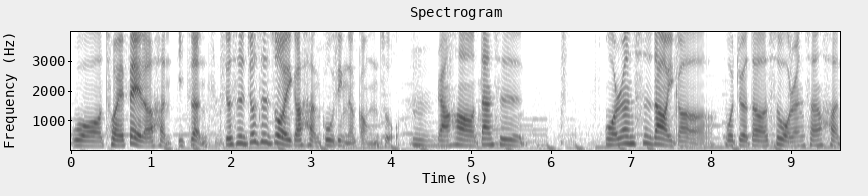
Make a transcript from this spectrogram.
我颓废了很一阵子，就是就是做一个很固定的工作，嗯，然后但是我认识到一个，我觉得是我人生很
